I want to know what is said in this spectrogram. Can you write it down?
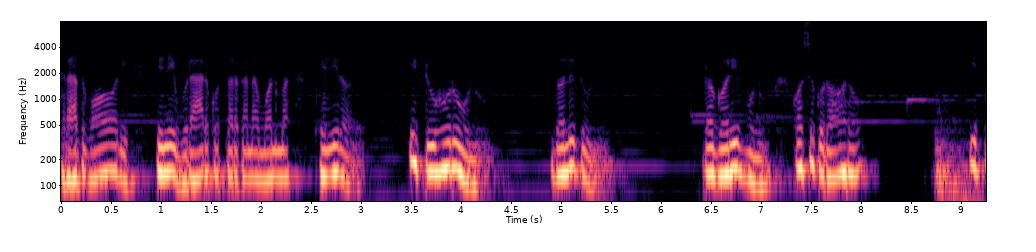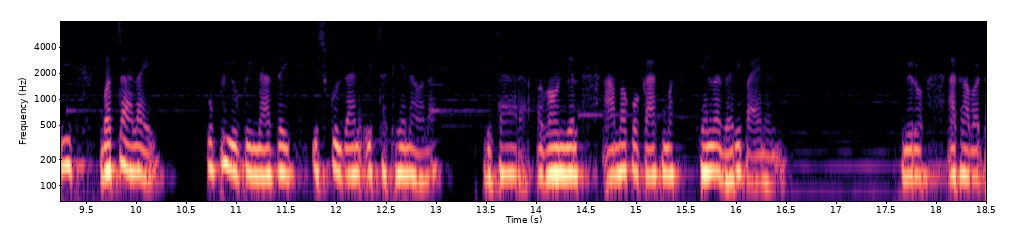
रातभरि तिनै भुराहरूको तर्कना मनमा खेलिरह्यो के टुहुरो हुनु दलित हुनु र गरिब हुनु कसैको रहर हो? कि ती बच्चालाई उप्री उप्री नाच्दै स्कुल जाने इच्छा थिएन होला? बिचारा अगाउन्जेल आमाको काखमा खेल्न धरी पाएनन्। मेरो आँखाबाट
